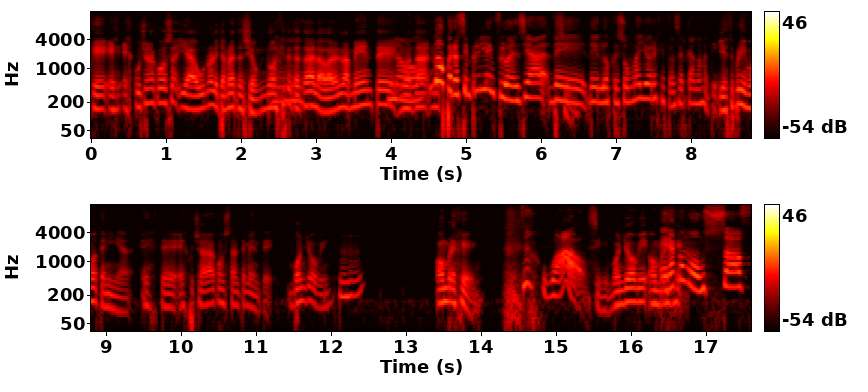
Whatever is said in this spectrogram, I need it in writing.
que es- escucha una cosa y a uno le llama la atención. No es que te trata Mm. de lavar en la mente. No, No, da- no, no- pero siempre la influencia de, de los que son mayores que están cercanos a ti. Y este primo tenía, este, escuchaba constantemente Bon Jovi. Hombre G. Wow. Sí, Bon Jovi, Hombre Era G. como un soft,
